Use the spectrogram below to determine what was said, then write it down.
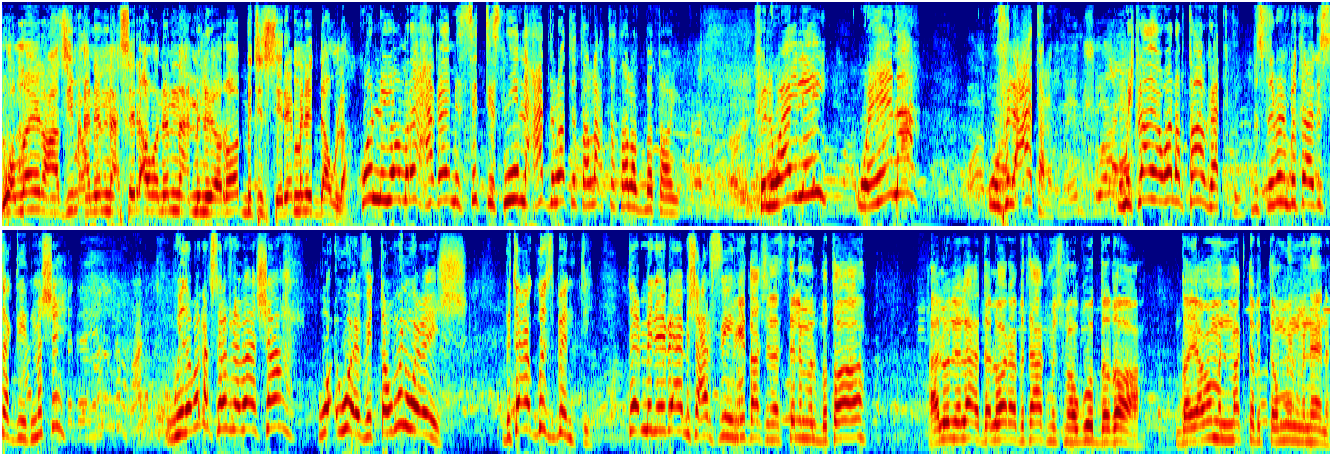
والله العظيم هنمنع سرقة ونمنع مليارات بتتسرق من الدولة. كل يوم رايحة جاية من ست سنين لحد دلوقتي طلعت ثلاث بطايق. في الويلي وهنا وفي العتبة. ومش لاقية ولا بطاقة جاتني مستلمين بتاع لسه جديد ماشي؟ وإذا بقولك صرفنا بقى شهر و- وقف التومين وعيش. بتاع جوز بنتي. تعمل إيه بقى؟ مش عارفين. جيت عشان استلم البطاقة. قالوا لي لا ده الورق بتاعك مش موجود ده ضاع. ضيعوه من مكتب التموين من هنا.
